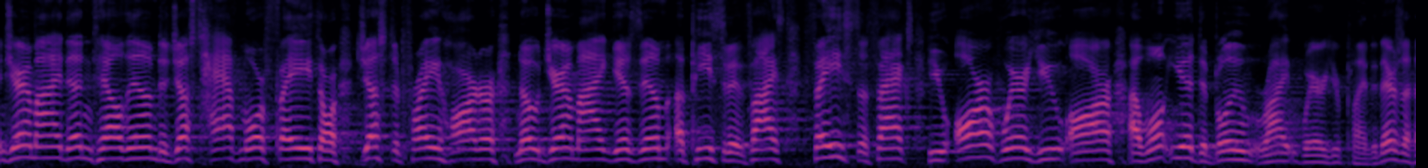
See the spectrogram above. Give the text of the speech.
And Jeremiah doesn't tell them to just have more faith or just to pray harder. No, Jeremiah gives them a piece of advice face the facts. You are where you are. I want you to bloom right where you're planted. There's a,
